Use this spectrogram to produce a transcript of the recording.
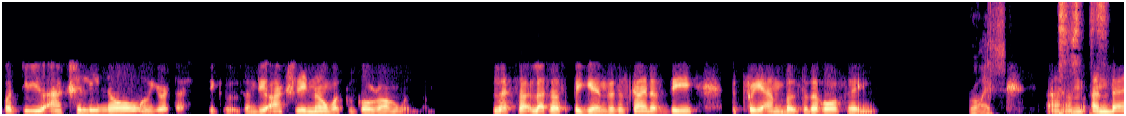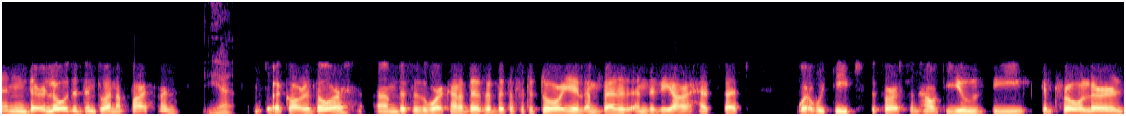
but do you actually know your testicles and do you actually know what could go wrong with them? Let's uh, let us begin. This is kind of the, the preamble to the whole thing. Right. Um, and then they're loaded into an apartment. Yeah. Into a corridor. Um, this is where kind of there's a bit of a tutorial embedded in the VR headset where we teach the person how to use the controllers,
